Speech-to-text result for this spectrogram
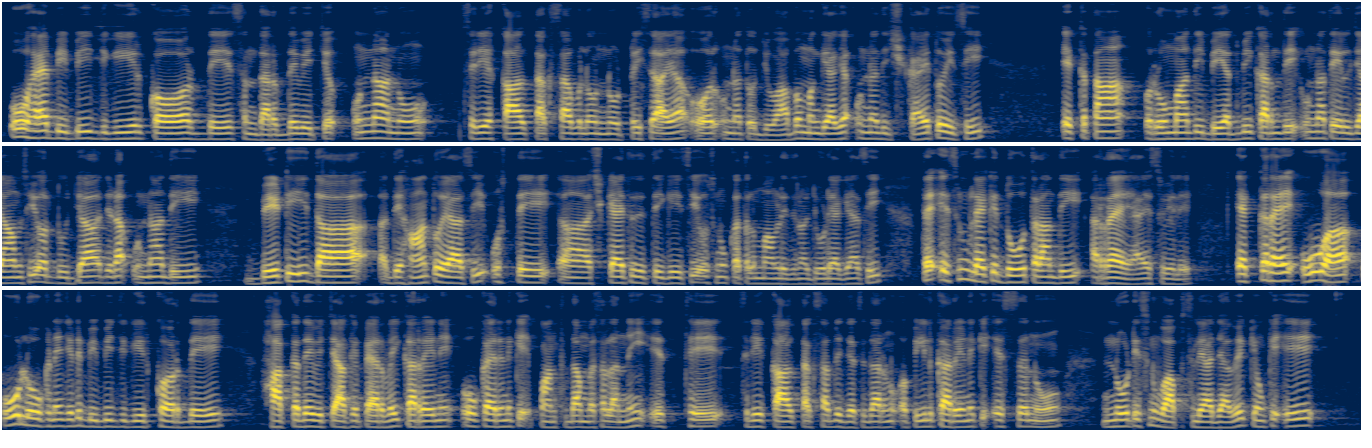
ਉਹ ਹੈ ਬੀਬੀ ਜਗੀਰ ਕੌਰ ਦੇ ਸੰਦਰਭ ਦੇ ਵਿੱਚ ਉਹਨਾਂ ਨੂੰ ਸ੍ਰੀ ਅਕਾਲ ਤਖਤ ਸਾਹਿਬ ਵੱਲੋਂ ਨੋਟਿਸ ਆਇਆ ਔਰ ਉਹਨਾਂ ਤੋਂ ਜਵਾਬ ਮੰਗਿਆ ਗਿਆ। ਉਹਨਾਂ ਦੀ ਸ਼ਿਕਾਇਤ ਹੋਈ ਸੀ। ਇੱਕ ਤਾਂ ਰੋਮਾਂ ਦੀ ਬੇਅਦਬੀ ਕਰਨ ਦੇ ਉਹਨਾਂ ਤੇ ਇਲਜ਼ਾਮ ਸੀ ਔਰ ਦੂਜਾ ਜਿਹੜਾ ਉਹਨਾਂ ਦੀ ਬੇਟੀ ਦਾ ਦੇਹਾਂਤ ਹੋਇਆ ਸੀ, ਉਸ ਤੇ ਸ਼ਿਕਾਇਤ ਦਿੱਤੀ ਗਈ ਸੀ, ਉਸ ਨੂੰ ਕਤਲ ਮਾਮਲੇ ਦੇ ਨਾਲ ਜੋੜਿਆ ਗਿਆ ਸੀ ਤੇ ਇਸ ਨੂੰ ਲੈ ਕੇ ਦੋ ਤਰ੍ਹਾਂ ਦੀ ਰਾਏ ਆ ਇਸ ਵੇਲੇ। ਇੱਕ ਰਾਏ ਉਹ ਆ, ਉਹ ਲੋਕ ਨੇ ਜਿਹੜੇ ਬੀਬੀ ਜਗੀਰ ਕੌਰ ਦੇ ਹੱਕ ਦੇ ਵਿੱਚ ਆ ਕੇ ਪੈਰਵਾਈ ਕਰ ਰਹੇ ਨੇ, ਉਹ ਕਹਿ ਰਹੇ ਨੇ ਕਿ ਪੰਥ ਦਾ ਮਸਲਾ ਨਹੀਂ, ਇੱਥੇ ਸ੍ਰੀ ਅਕਾਲ ਤਖਤ ਸਾਹਿਬ ਦੇ ਜਥੇਦਾਰਾਂ ਨੂੰ ਅਪੀਲ ਕਰ ਰਹੇ ਨੇ ਕਿ ਇਸ ਨੂੰ ਨੋਟਿਸ ਨੂੰ ਵਾਪਸ ਲਿਆ ਜਾਵੇ ਕਿਉਂਕਿ ਇਹ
